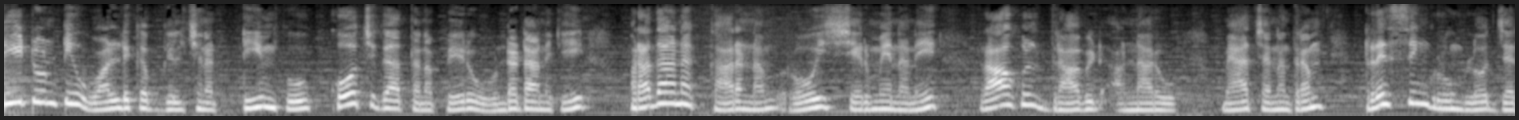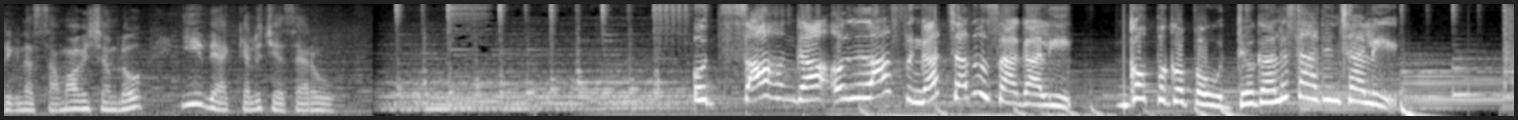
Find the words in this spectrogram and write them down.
T twenty world cup గెలిచిన టీంకు కోచ్గా తన పేరు ఉండటానికి ప్రధాన కారణం రోహిత్ శర్మేనని రాహుల్ ద్రావిడ్ అన్నారు. మ్యాచ్ అనంతరం డ్రెస్సింగ్ రూమ్లో జరిగిన సమావేశంలో ఈ వ్యాఖ్యలు చేశారు. ఉత్సాహంగా ఉల్లాసంగా చదువు సాగాలి. గొప్ప గొప్ప ఉద్యోగాలు సాధించాలి.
